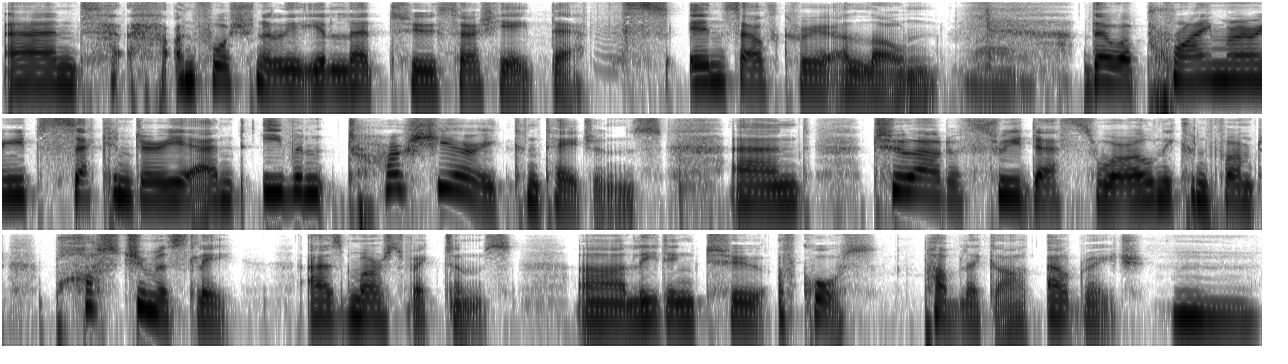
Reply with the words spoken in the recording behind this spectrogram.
And unfortunately it led to 38 deaths in South Korea alone. Wow. There were primary, secondary, and even tertiary contagions. And two out of three deaths were only confirmed posthumously as MERS victims, uh, leading to, of course, public out- outrage. Mm.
